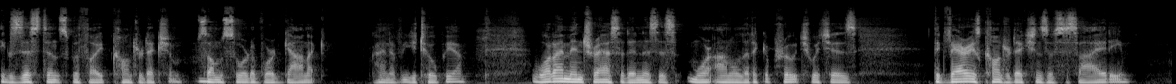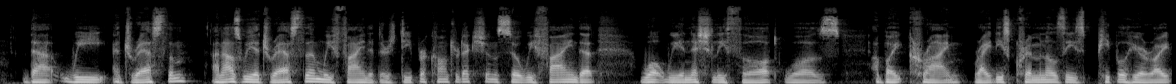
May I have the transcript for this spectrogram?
existence without contradiction, mm-hmm. some sort of organic kind of utopia. What I'm interested in is this more analytic approach, which is the various contradictions of society that we address them. And as we address them, we find that there's deeper contradictions. So we find that what we initially thought was about crime, right? These criminals, these people who are out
